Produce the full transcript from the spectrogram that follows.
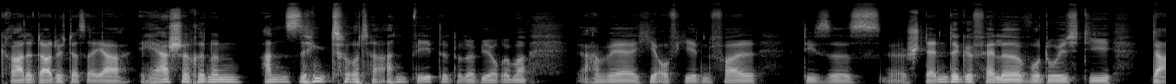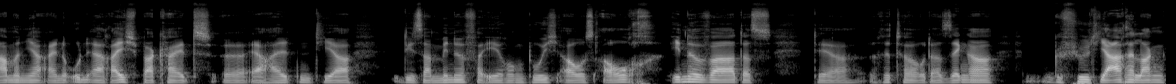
gerade dadurch, dass er ja Herrscherinnen ansingt oder anbetet oder wie auch immer, haben wir hier auf jeden Fall dieses äh, Ständegefälle, wodurch die Damen ja eine Unerreichbarkeit äh, erhalten, die ja dieser Minneverehrung durchaus auch inne war, dass der Ritter oder Sänger gefühlt jahrelang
